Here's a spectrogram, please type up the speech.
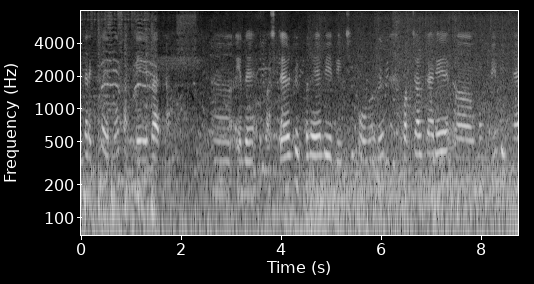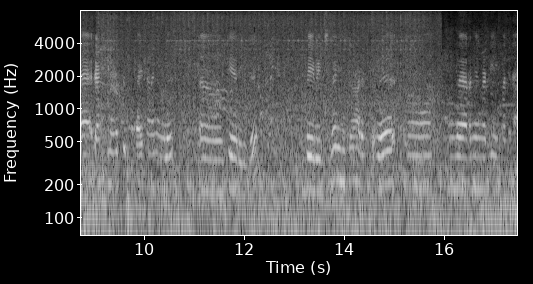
തിരക്കുണ്ടായിരുന്നു സൺഡേ കാരണം ഇത് ഫസ്റ്റ് ട്രിപ്പ് ഇതേ ബേബിച്ച് പോകുന്നത് കുറച്ച് ആൾക്കാർ മുമ്പേയും പിന്നെ രണ്ട് മൂന്ന് ട്രിപ്പായിട്ടാണ് ഞങ്ങൾ കയറിയത് ബേബിച്ച് കഴിഞ്ഞിട്ട് അടുത്തത് വേറെ ഞങ്ങളുടെ ടീം തന്നെ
